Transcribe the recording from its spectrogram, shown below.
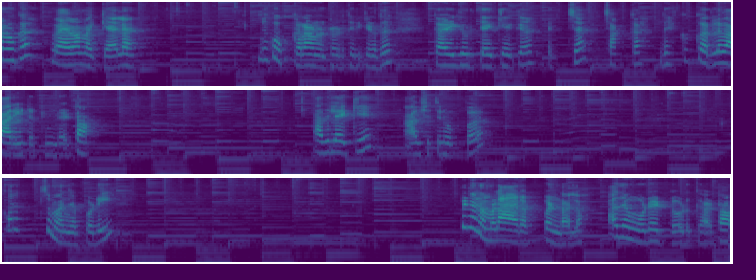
നമുക്ക് വേവാൻ വയ്ക്കാം അല്ലേ? ഞാൻ കുക്കറാണ് കേട്ടോ എടുത്തിരിക്കുന്നത്. കഴുകി വൃത്തിയാക്കിയൊക്കെ വെച്ച ചക്ക. കുക്കറിൽ വാരിയിട്ടിട്ടുണ്ട് കേട്ടോ അതിലേക്ക് ആവശ്യത്തിന് ഉപ്പ് കുറച്ച് മഞ്ഞൾപ്പൊടി പിന്നെ നമ്മുടെ അരപ്പുണ്ടല്ലോ അതും കൂടെ ഇട്ട് കൊടുക്കുക കേട്ടോ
